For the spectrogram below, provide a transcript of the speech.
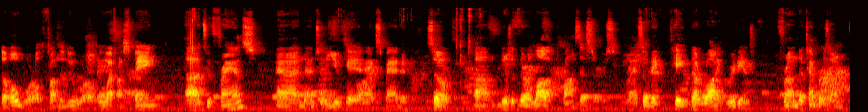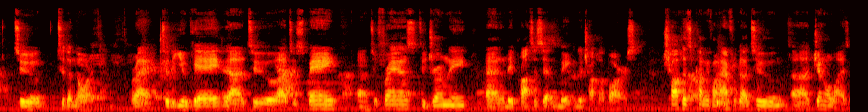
the old world from the new world. We went from Spain uh, to France and then to the UK and expanded. So um, there's there are a lot of processors, right? So they take the raw ingredients from the temperate zone to to the north, right? To the UK, uh, to uh, to Spain, uh, to France, to Germany, and they process it and make the chocolate bars. Chocolates coming from Africa to uh, generalize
